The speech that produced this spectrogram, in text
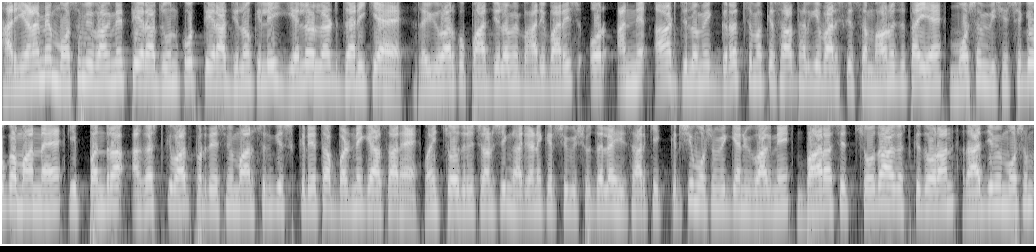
हरियाणा में मौसम विभाग ने 13 जून को 13 जिलों के लिए येलो अलर्ट जारी किया है। रविवार को पाँच जिलों में भारी बारिश और अन्य आठ जिलों में गरज चमक के साथ हल्की बारिश की संभावना जताई है। मौसम विशेषज्ञों का मानना है कि 15 अगस्त के बाद प्रदेश में मानसून की सक्रियता बढ़ने के आसार हैं। वहीं चौधरी चरण सिंह, हरियाणा कृषि विश्वविद्यालय, हिसार के कृषि मौसम विज्ञान विभाग ने बारह ऐसी चौदह अगस्त के दौरान राज्य में मौसम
